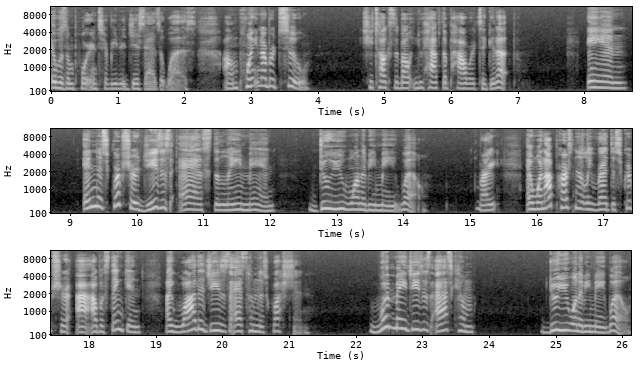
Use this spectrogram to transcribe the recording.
it was important to read it just as it was. Um, point number two, she talks about you have the power to get up. And in the scripture, Jesus asked the lame man, Do you want to be made well? Right? And when I personally read the scripture, I, I was thinking, like, why did Jesus ask him this question? What made Jesus ask him, Do you want to be made well?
